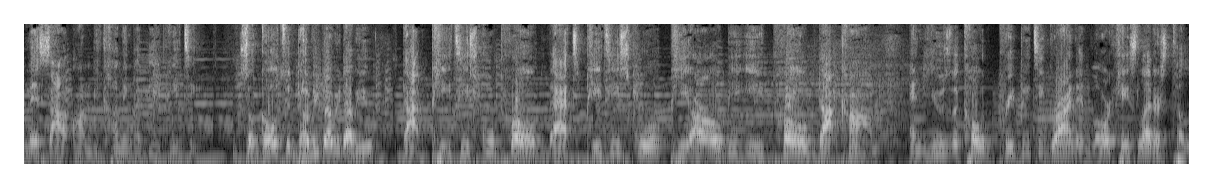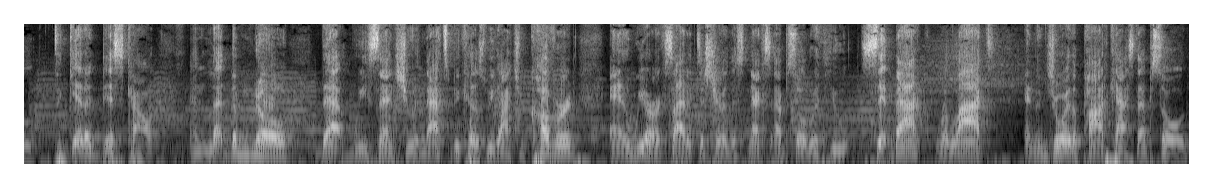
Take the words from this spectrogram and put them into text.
miss out on becoming a DPT. So go to www.ptschoolprobe, that's ptschool, P-R-O-B-E, probe.com, and use the code PREPTGRIND in lowercase letters to, to get a discount and let them know that we sent you. And that's because we got you covered, and we are excited to share this next episode with you. Sit back, relax, and enjoy the podcast episode.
